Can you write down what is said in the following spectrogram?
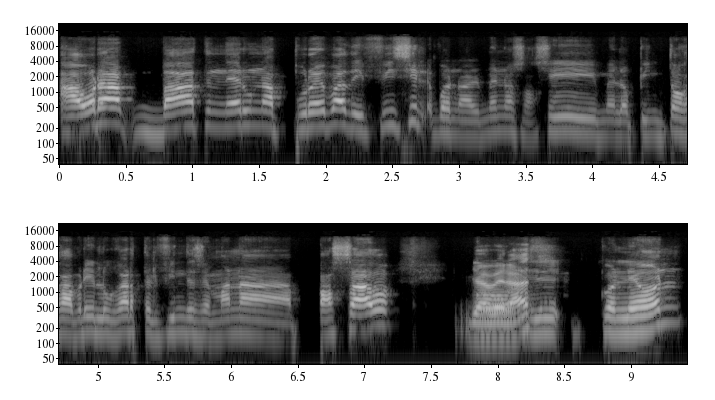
ahora va a tener una prueba difícil, bueno, al menos así me lo pintó Gabriel Ugarte el fin de semana pasado, Ya con verás. con León.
